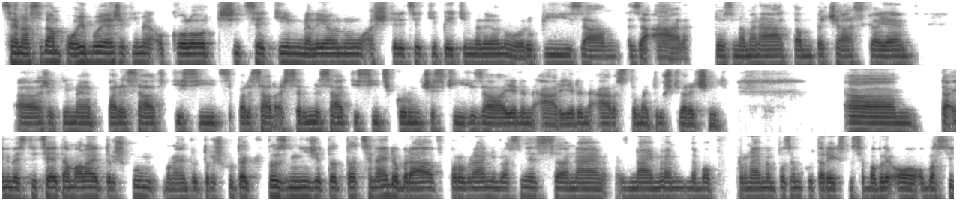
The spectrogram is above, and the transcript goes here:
Cena se tam pohybuje, řekněme, okolo 30 milionů až 45 milionů rupí za, za R. To znamená, tam ta částka je, řekněme, 50 tisíc, 50 až 70 tisíc korun českých za jeden R, jeden R 100 metrů čtverečních. Um, ta investice je tam ale trošku, ono je to trošku tak, to zní, že to, ta cena je dobrá v porovnání vlastně s nájmem nebo pronájmem pozemku, tady jak jsme se bavili o oblasti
